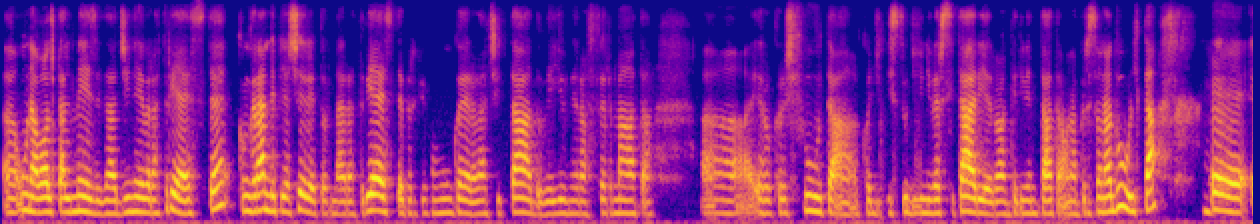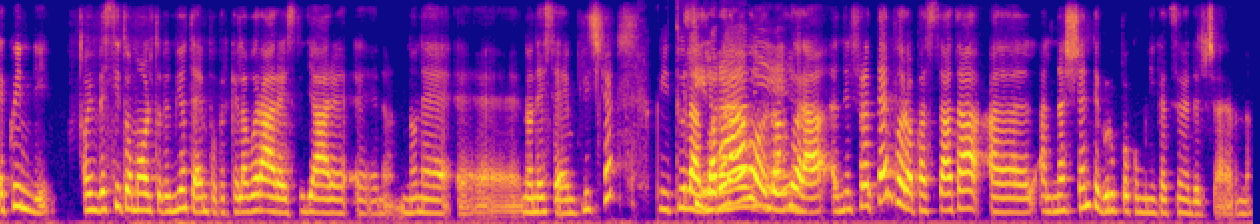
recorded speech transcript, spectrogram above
eh, una volta al mese da Ginevra a Trieste, con grande piacere tornare a Trieste perché comunque era la città dove io mi ero affermata Uh, ero cresciuta con gli studi universitari, ero anche diventata una persona adulta mm. eh, e quindi ho investito molto del mio tempo perché lavorare e studiare eh, non, è, eh, non, è, semplice. Quindi tu lavoravi... Sì, lavoravo, allora nel frattempo ero passata a, al nascente gruppo comunicazione del CERN,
